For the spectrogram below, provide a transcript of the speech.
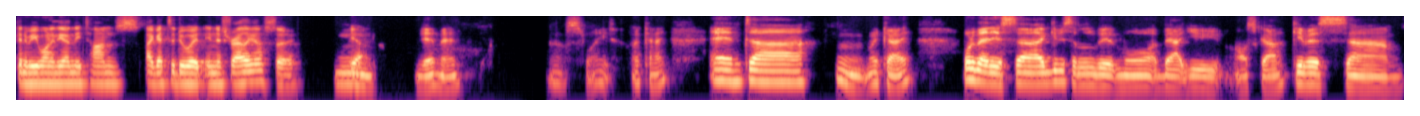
going to be one of the only times I get to do it in Australia. So yeah, Mm. Yeah, man. Oh, sweet. Okay. And uh hmm, okay. What about this? Uh give us a little bit more about you, Oscar. Give us um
